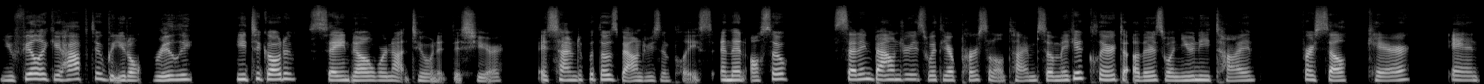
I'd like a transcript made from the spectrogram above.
You feel like you have to, but you don't really need to go to say, no, we're not doing it this year. It's time to put those boundaries in place. And then also setting boundaries with your personal time. So make it clear to others when you need time for self care and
